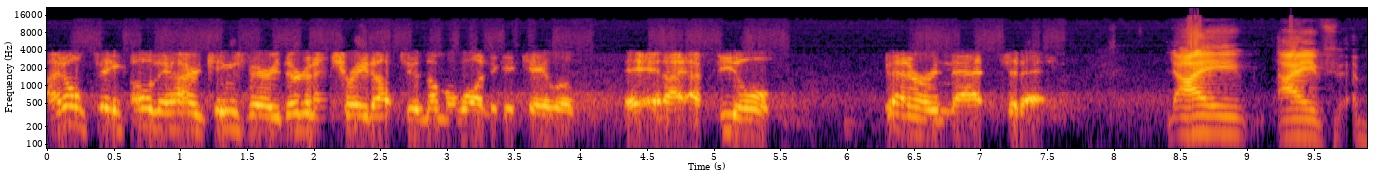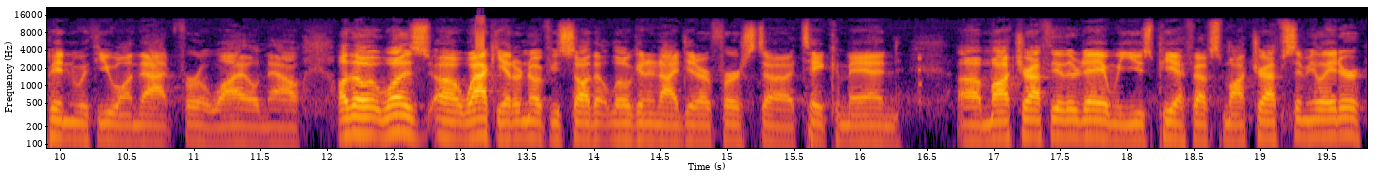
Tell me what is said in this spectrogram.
I don't think, oh, they hired Kingsbury, they're going to trade up to number one to get Caleb. And I, I feel better in that today. I I've been with you on that for a while now. Although it was uh, wacky. I don't know if you saw that Logan and I did our first uh, take command uh, mock draft the other day, and we used PFF's mock draft simulator.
